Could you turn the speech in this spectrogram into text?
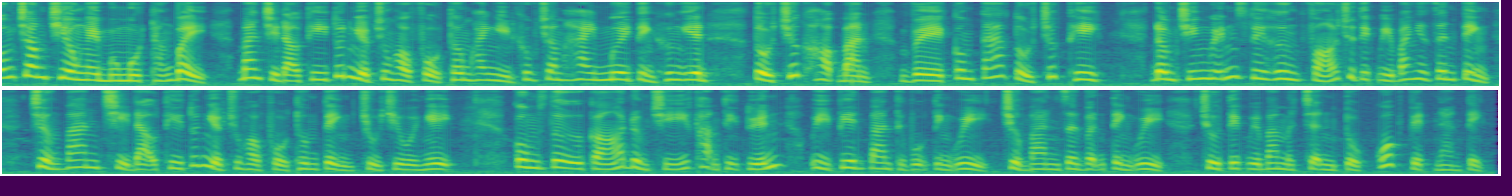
Cũng trong chiều ngày 1 tháng 7, Ban chỉ đạo thi tốt nghiệp trung học phổ thông 2020 tỉnh Hưng Yên tổ chức họp bàn về công tác tổ chức thi. Đồng chí Nguyễn Duy Hưng, Phó Chủ tịch Ủy ban nhân dân tỉnh, trưởng ban chỉ đạo thi tốt nghiệp trung học phổ thông tỉnh chủ trì hội nghị. Cùng dự có đồng chí Phạm Thị Tuyến, Ủy viên Ban Thường vụ tỉnh ủy, trưởng ban dân vận tỉnh ủy, Chủ tịch Ủy ban Mặt trận Tổ quốc Việt Nam tỉnh.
